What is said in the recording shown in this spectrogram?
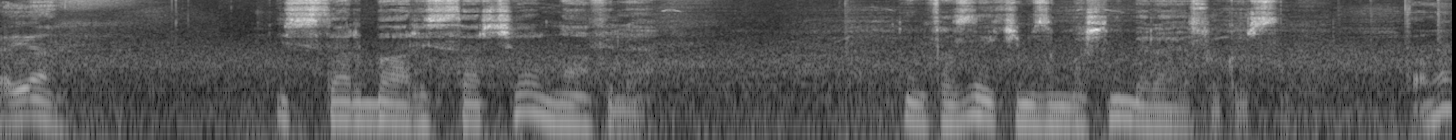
Reyhan. ister bağır ister çağır nafile. En fazla ikimizin başını belaya sokarsın. Tamam.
